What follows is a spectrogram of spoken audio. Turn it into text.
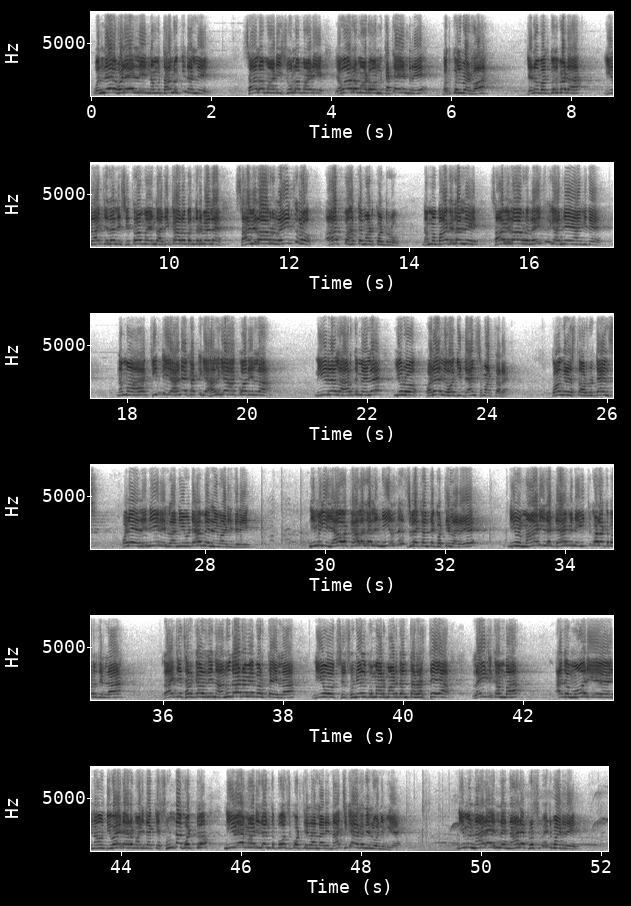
ಒಂದೇ ಹೊಳೆಯಲ್ಲಿ, ನಮ್ಮ ತಾಲೂಕಿನಲ್ಲಿ ಸಾಲ ಮಾಡಿ, ಶೂಲ ಮಾಡಿ ವ್ಯವಹಾರ ಮಾಡೋ ಒಂದು ಕತೆ ಏನ್ರಿ? ಬದುಕೋದು ಬೇಡವಾ ಜನ ಬದುಕೋದು ಬೇಡ ಈ ರಾಜ್ಯದಲ್ಲಿ ಸಿದ್ದರಾಮಯ್ಯಿಂದ ಅಧಿಕಾರ ಬಂದ್ರ ಮೇಲೆ ಸಾವಿರಾರು ರೈತರು ಆತ್ಮಹತ್ಯೆ ಮಾಡಿಕೊಂಡ್ರು. ನಮ್ಮ ಭಾಗದಲ್ಲಿ ಸಾವಿರಾರು ರೈತರಿಗೆ ಅನ್ಯಾಯ ಆಗಿದೆ. ನಮ್ಮ ಆ ಕಿಂಡಿ ಅಣೆಕಟ್ಟಿಗೆ ಹಲಗೆ ಹಾಕೋರಿಲ್ಲ ನೀರೆಲ್ಲ ಹರಿದ ಮೇಲೆ ಇವರು ಹೊಳೆಯಲ್ಲಿ ಹೋಗಿ ಡ್ಯಾನ್ಸ್ ಮಾಡ್ತಾರೆ. ಕಾಂಗ್ರೆಸ್ನವ್ರದ್ದು ಡ್ಯಾನ್ಸ್ ಹೊಳೆಯಲ್ಲಿ ನೀರಿಲ್ಲ, ನೀವು ಡ್ಯಾಮ್ ಎಲ್ಲಿ ಮಾಡಿದಿರಿ ನಿಮಗೆ ಯಾವ ಕಾಲದಲ್ಲಿ ನೀರು ನಿಲ್ಲಿಸ್ಬೇಕಂತ ಗೊತ್ತಿಲ್ಲ ರೀ? ನೀವು ಮಾಡಿದ ಡ್ಯಾಮಿನ ಇಟ್ಕೊಳ್ಳಕ್ಕೆ ಬರೋದಿಲ್ಲ. ರಾಜ್ಯ ಸರ್ಕಾರದಿಂದ ಅನುದಾನವೇ ಬರ್ತಾ ಇಲ್ಲ. ನೀವು ಸುನೀಲ್ ಕುಮಾರ್ ಮಾಡಿದಂಥ ರಸ್ತೆಯ ಲೈಟ್ ಕಂಬ, ಅದು ಮೋರಿ, ನಾವು ಡಿವೈಡರ್ ಮಾಡಿದ್ದಕ್ಕೆ ಸುಣ್ಣ ಕೊಟ್ಟು ನೀವೇ ಮಾಡಿದಂತ ಪೋಸ್ ಕೊಡ್ತೀರಲ್ಲ ರೀ? ನಾಚಿಕೆ ಆಗೋದಿಲ್ವ ನಿಮಗೆ? ನಿಮ್ಮ ನಾಳೆ ನಾಳೆ ಪ್ರೆಸ್ ಮೀಟ್ ಮಾಡ್ರಿ.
